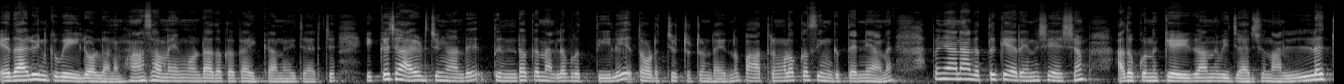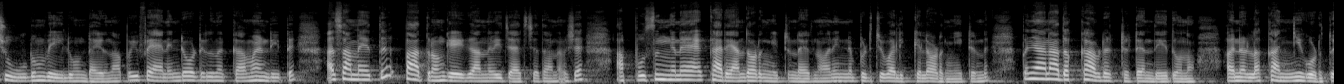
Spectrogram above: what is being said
ഏതായാലും എനിക്ക് വെയിലൊള്ളണം ആ സമയം കൊണ്ട് അതൊക്കെ കഴിക്കാമെന്ന് വിചാരിച്ച് ഇക്ക ചായ കുടിച്ചിങ്ങാണ്ട് തിണ്ടൊക്കെ നല്ല വൃത്തിയിൽ തുടച്ചിട്ടിട്ടുണ്ടായിരുന്നു. പാത്രങ്ങളൊക്കെ സിങ്ക് തന്നെയാണ്. അപ്പോൾ ഞാൻ അകത്ത് കയറിയതിന് ശേഷം അതൊക്കെ ഒന്ന് കഴുകാമെന്ന് വിചാരിച്ചു. നല്ല ചൂടും വെയിലും ഉണ്ടായിരുന്നു. അപ്പോൾ ഈ ഫാനിന്റെ ഓട്ടിൽ നിൽക്കാൻ വേണ്ടിയിട്ട് ആ സമയത്ത് പാത്രം കഴുകാമെന്ന് വിചാരിച്ചതാണ്. പക്ഷേ അപ്പൂസ് ഇങ്ങനെ കരയാൻ തുടങ്ങി തുടങ്ങിയിട്ടുണ്ടായിരുന്നു അവൻ എന്നെ പിടിച്ച് വലിക്കൽ തുടങ്ങിയിട്ടുണ്ട് അപ്പോൾ ഞാൻ അതൊക്കെ അവിടെ ഇട്ടിട്ട് എന്ത് ചെയ്തു അവനുള്ള കഞ്ഞി കൊടുത്തു.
